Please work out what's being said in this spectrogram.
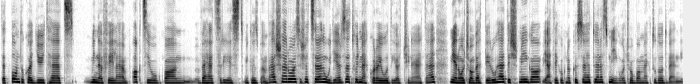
Tehát pontokat gyűjthetsz, mindenféle akciókban vehetsz részt, miközben vásárolsz, és egyszerűen úgy érzed, hogy mekkora jó díjat csináltál, milyen olcsón vettél ruhát, és még a játékoknak köszönhetően ezt még olcsóbban meg tudod venni.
